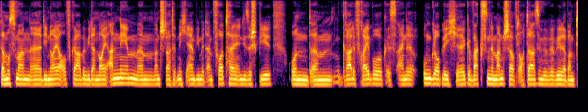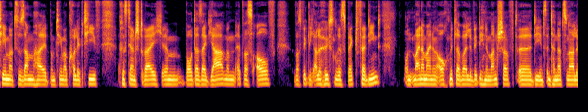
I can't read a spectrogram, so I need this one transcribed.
Da muss man äh, die neue Aufgabe wieder neu annehmen. Ähm, man startet nicht irgendwie mit einem Vorteil in dieses Spiel. Und ähm, gerade Freiburg ist eine unglaublich äh, gewachsene Mannschaft. Auch da sind wir wieder beim Thema Zusammenhalt, beim Thema Kollektiv. Christian Streich ähm, baut da seit Jahren etwas auf, was wirklich allerhöchsten Respekt verdient und meiner Meinung nach auch mittlerweile wirklich eine Mannschaft, äh, die ins internationale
